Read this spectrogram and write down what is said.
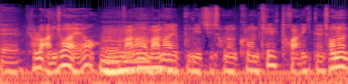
네. 별로 안 좋아해요. 음. 만화 만화일 뿐이지 저는 그런 캐릭터가 아니기 때문에 저는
